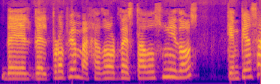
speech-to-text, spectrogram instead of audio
del, del propio embajador de Estados Unidos que empieza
